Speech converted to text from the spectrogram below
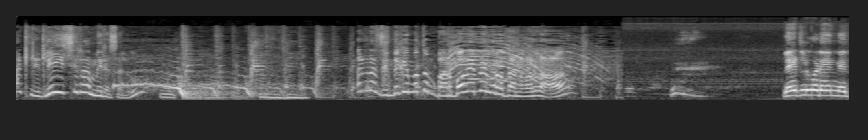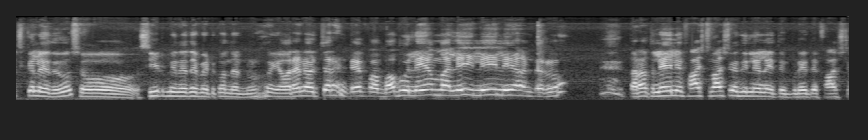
అట్లా ఎట్లా ఇచ్చిరా మీరు అసలు? నా జిందగీ మొత్తం బర్బాద్ అయిపోయిందిరా దానివల్ల. ప్లేట్లు కూడా ఏం తెచ్చుకోలేదు సో సీట్ మీద అయితే పెట్టుకొని తింటున్నాం. ఎవరైనా వచ్చారంటే "పా బాబు లేయమ్మా లే లే లే అంటారు. తర్వాత లేలి ఫాస్ట్ ఫాస్ట్గా తినలేదు అయితే ఇప్పుడైతే ఫాస్ట్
